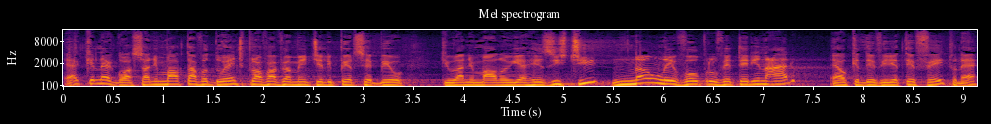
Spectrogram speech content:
É aquele negócio, o animal estava doente, provavelmente ele percebeu que o animal não ia resistir, não levou para o veterinário é o que deveria ter feito, né?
